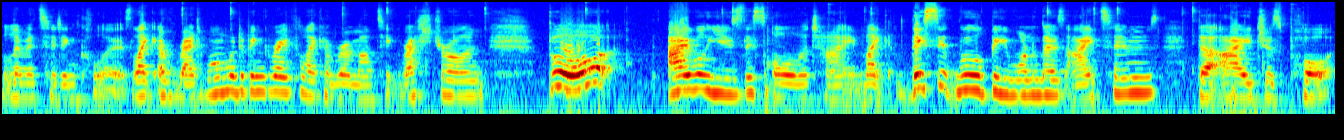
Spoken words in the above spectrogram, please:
limited in colours. Like a red one would have been great for like a romantic restaurant. But I will use this all the time. Like this it will be one of those items that I just put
